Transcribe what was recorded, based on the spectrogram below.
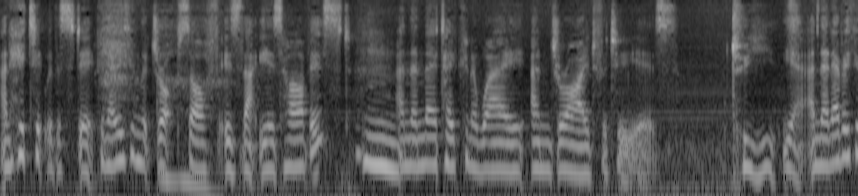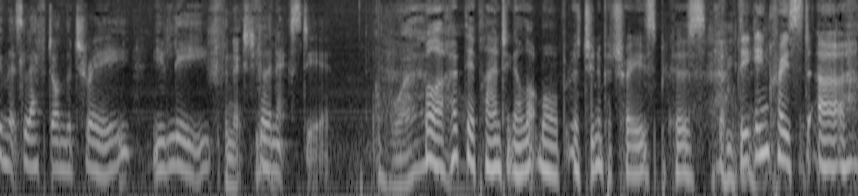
and hit it with a stick. And anything that drops Ah. off is that year's harvest. Hmm. And then they're taken away and dried for two years. Two years. Yeah, and then everything that's left on the tree, you leave For next year. For the next year. Wow. Well, I hope they're planting a lot more juniper trees because the increased uh,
